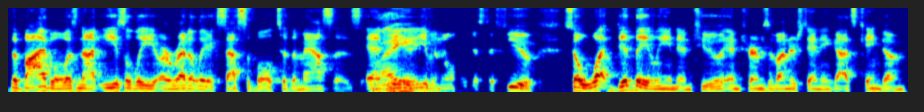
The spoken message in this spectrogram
the Bible was not easily or readily accessible to the masses, and Right. even, only just a few. So, what did they lean into in terms of understanding God's kingdom?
